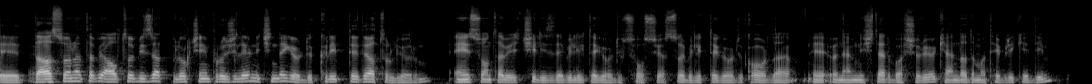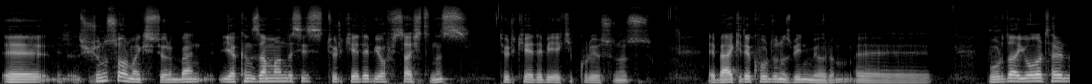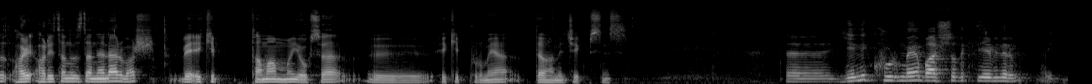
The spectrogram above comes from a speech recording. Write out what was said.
Ee, daha sonra tabii Altuğ bizzat blockchain projelerin içinde gördük. Crypted'i hatırlıyorum. En son tabii Chiliz'le birlikte gördük. Socios'la birlikte gördük. Orada e, önemli işler başarıyor. Kendi adıma tebrik edeyim. Ee, şunu sormak istiyorum. Ben yakın zamanda siz Türkiye'de bir ofis açtınız. Türkiye'de bir ekip kuruyorsunuz. E, belki de kurdunuz bilmiyorum. Ee, burada yol haritanız- har- haritanızda neler var? Ve ekip tamam mı yoksa e, ekip kurmaya devam edecek misiniz? Ee, yeni kurmaya başladık diyebilirim.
